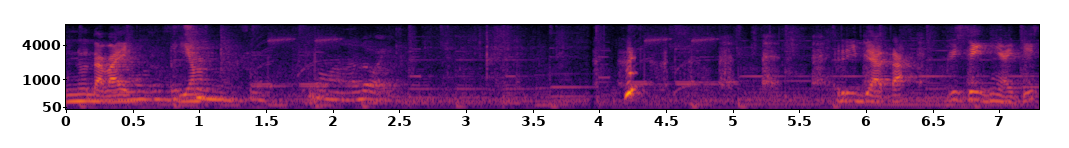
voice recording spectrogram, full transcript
Ну давай, съем. Ну ладно, давай. Ребята, присоединяйтесь.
